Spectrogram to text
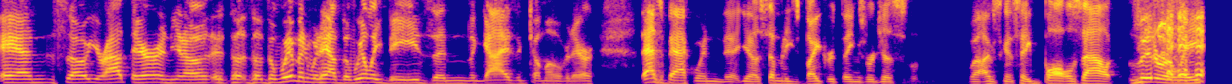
And so you're out there and you know the, the, the women would have the willy beads and the guys would come over there. That's back when uh, you know some of these biker things were just well, I was going to say balls out, literally.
